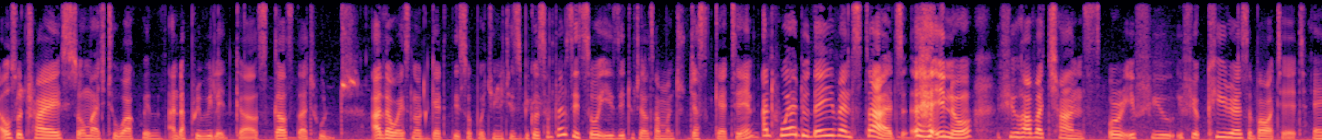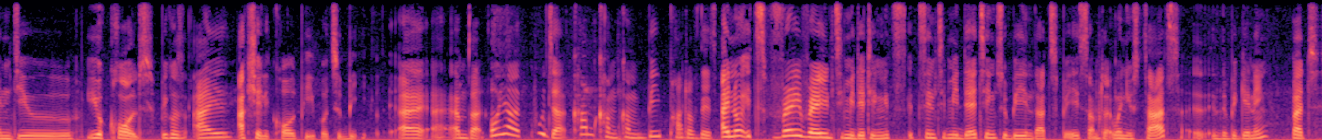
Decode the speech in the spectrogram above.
I also try so much to work with underprivileged girls, girls that would otherwise not get these opportunities because sometimes it's so easy to tell someone to just get in. And where do they even start? You know if you have a chance or if you if you're curious about it and you you're called because i actually call people to be I, I'm that. Oh yeah, Kuja, come, come, come, be part of this. I know it's very, very intimidating. It's it's intimidating to be in that space sometimes when you start uh, in the beginning. But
